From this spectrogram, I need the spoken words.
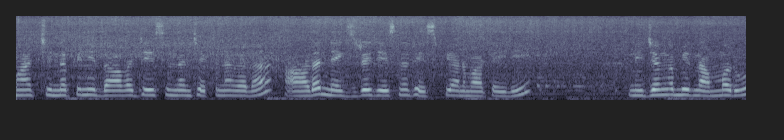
మా చిన్నపిన్ని దావా చేసిందని చెప్పిన కదా ఆడ నెక్స్ట్ డే చేసిన రెసిపీ అనమాట ఇది. నిజంగా మీరు నమ్మరు.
